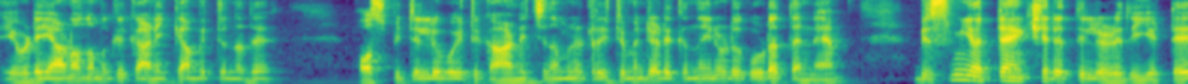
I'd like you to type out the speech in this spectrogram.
എവിടെയാണോ നമുക്ക് കാണിക്കാൻ പറ്റുന്നത്. ഹോസ്പിറ്റലിൽ പോയിട്ട് കാണിച്ച് നമ്മൾ ട്രീറ്റ്മെന്റ് എടുക്കുന്നതിനോട് കൂടെ തന്നെ ബിസ്മി ഒറ്റ അക്ഷരത്തിൽ എഴുതിയിട്ട്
